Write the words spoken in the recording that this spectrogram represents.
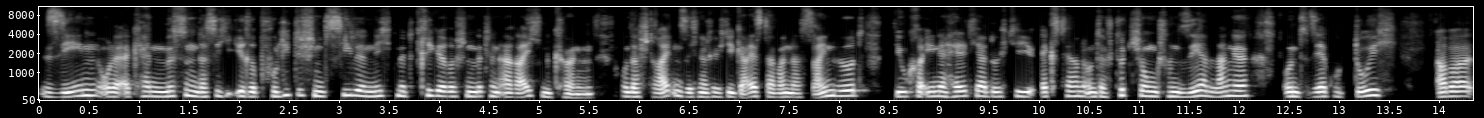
sehen oder erkennen müssen, dass sie ihre politischen Ziele nicht mit kriegerischen Mitteln erreichen können. Und da streiten sich natürlich die Geister, wann das sein wird. Die Ukraine hält ja durch die externe Unterstützung schon sehr lange und sehr gut durch. Aber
